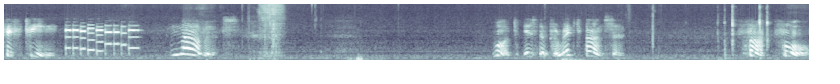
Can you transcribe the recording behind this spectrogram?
fifteen. Marvelous. What is the correct answer? Five, four,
